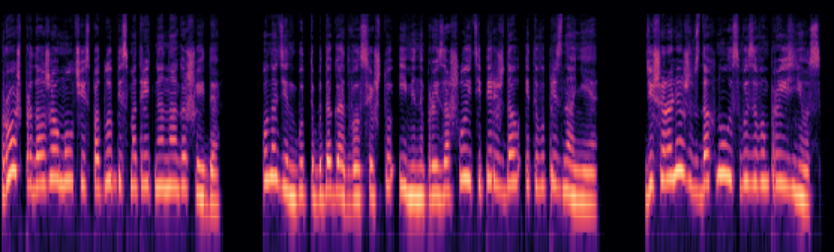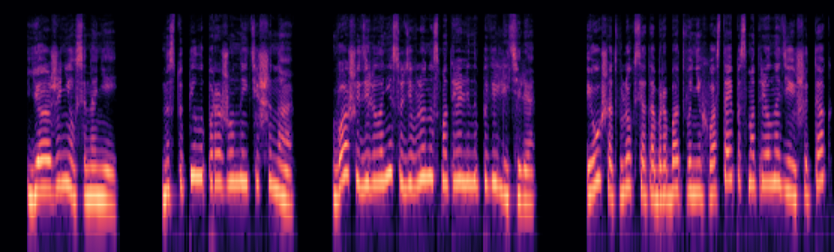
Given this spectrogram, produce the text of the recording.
Рош продолжал молча из-под лобби смотреть на Нага Шейда. Он один будто бы догадывался, что именно произошло, и теперь ждал этого признания. Деширалеж вздохнул и с вызовом произнес. «Я женился на ней». Наступила пораженная тишина. Ваши Делиланис удивленно смотрели на повелителя. Иош отвлекся от обрабатывания хвоста и посмотрел на Дейши так,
